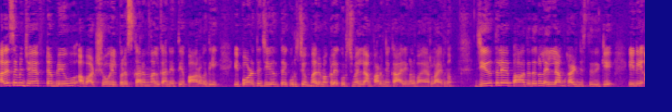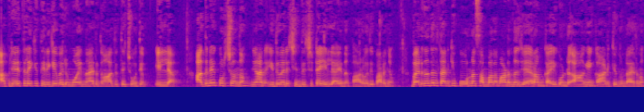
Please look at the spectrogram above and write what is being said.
അതേസമയം ജെ എഫ് ഡബ്ല്യു അവാർഡ് ഷോയിൽ പുരസ്കാരം നൽകാൻ എത്തിയ പാർവതി ഇപ്പോഴത്തെ ജീവിതത്തെക്കുറിച്ചും മരുമക്കളെക്കുറിച്ചും എല്ലാം പറഞ്ഞ കാര്യങ്ങൾ വൈറലായിരുന്നു. ജീവിതത്തിലെ ബാധ്യതകളെല്ലാം കഴിഞ്ഞ സ്ഥിതിക്ക് ഇനി അഭിനയത്തിലേക്ക് തിരികെ വരുമോ എന്നായിരുന്നു ആദ്യത്തെ ചോദ്യം. ഇല്ല. അതിനെക്കുറിച്ചൊന്നും ഞാൻ ഇതുവരെ ചിന്തിച്ചിട്ടേ ഇല്ല എന്ന് പാർവതി പറഞ്ഞു. വരുന്നതിൽ തനിക്ക് പൂർണ സമ്മതമാണെന്ന് ജയറാം കൈകൊണ്ട് ആംഗ്യം കാണിക്കുന്നുണ്ടായിരുന്നു.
